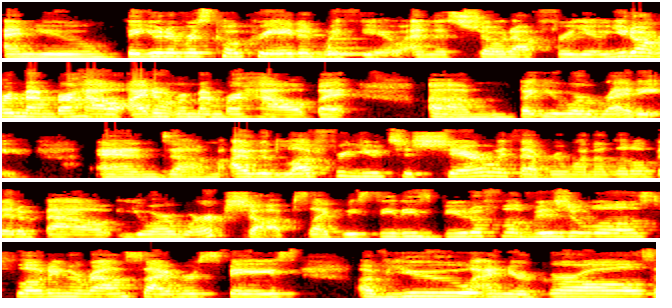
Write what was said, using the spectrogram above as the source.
and you the universe co-created with you and this showed up for you. You don't remember how, I don't remember how, but um but you were ready. And um, I would love for you to share with everyone a little bit about your workshops. Like we see these beautiful visuals floating around cyberspace of you and your girls.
